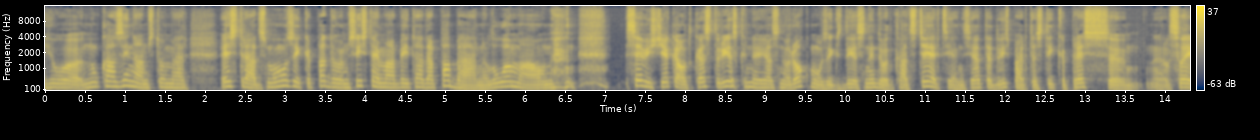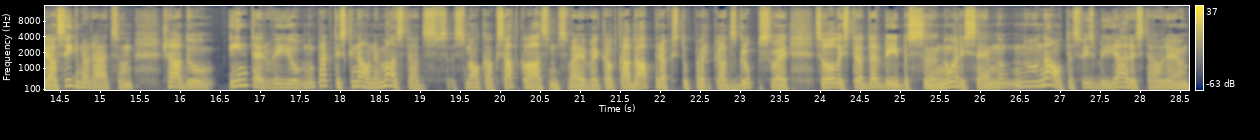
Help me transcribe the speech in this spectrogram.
jo, nu, kā zināms, tomēr estrādes mūzika ka padomu sistēmā bija tādā pabērna lomā un Sevišķi, ja kaut kas tur ieskanējās no roka mūzikas, dievs nedod kāds ķērciens, ja, tad vispār tas tika preses uh, slēgās ignorēts šādu interviju nu, praktiski nav nemaz tādas smalkākas atklāsmes vai, vai kaut kādu aprakstu par kādas grupas vai solista darbības eh, norisēm. Nu, nu, nav tas viss bija jārestaurē. Un,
